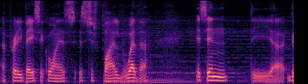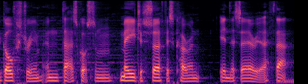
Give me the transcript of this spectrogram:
a pretty basic one, is is just violent weather. It's in the uh, the Gulf Stream, and that has got some major surface current in this area. If that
